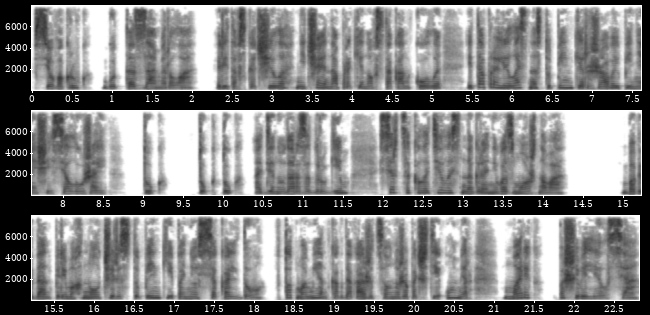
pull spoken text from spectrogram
Все вокруг будто замерло. Рита вскочила, нечаянно опрокинув стакан колы, и та пролилась на ступеньки ржавой пенящейся лужей. Тук, тук-тук, один удар за другим, сердце колотилось на грани возможного. Богдан перемахнул через ступеньки и понесся ко льду. В тот момент, когда, кажется, он уже почти умер, Марик пошевелился.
